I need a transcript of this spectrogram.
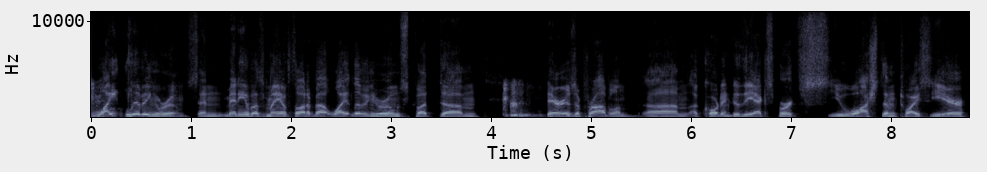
White living rooms, and many of us may have thought about white living rooms, but um, there is a problem. Um, according to the experts, you wash them twice a year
